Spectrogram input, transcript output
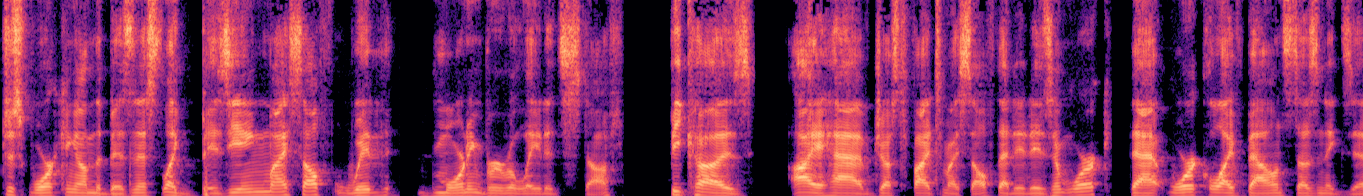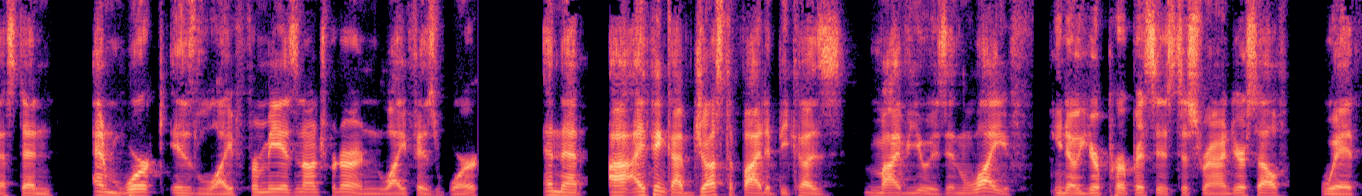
just working on the business, like busying myself with morning brew related stuff because I have justified to myself that it isn't work, that work life balance doesn't exist. And and work is life for me as an entrepreneur and life is work and that I think I've justified it because my view is in life, you know, your purpose is to surround yourself with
